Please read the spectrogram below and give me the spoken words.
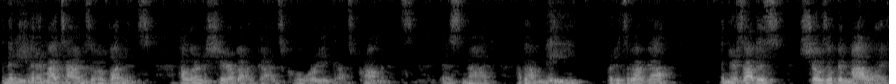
And then even in my times of abundance, I learn to share about God's glory and God's prominence. That it's not about me, but it's about God. And here's how this shows up in my life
